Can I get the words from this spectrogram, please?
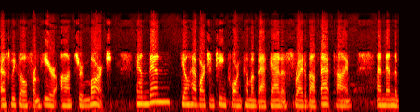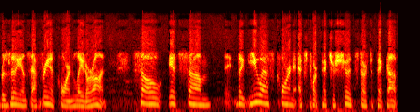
as we go from here on through March. And then you'll have Argentine corn coming back at us right about that time, and then the Brazilian safrinha corn later on. So it's um, the U.S. corn export picture should start to pick up.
